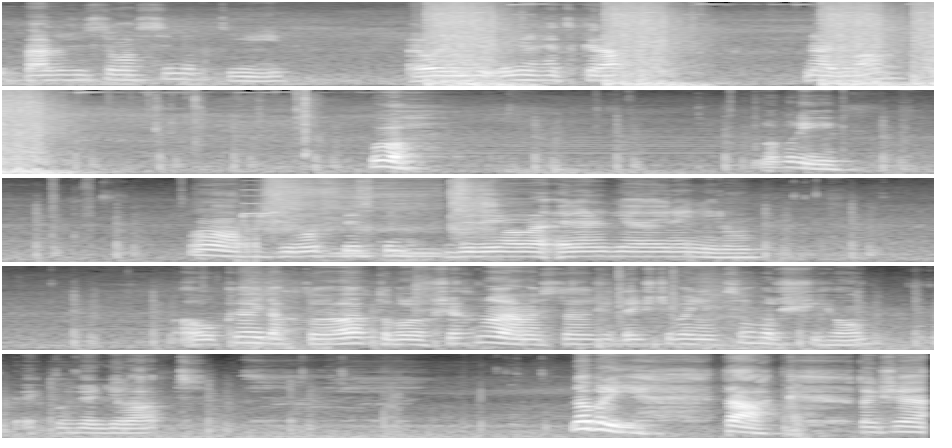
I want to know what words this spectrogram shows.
Vypadá že jsem asi mrtvý. A jo, jen, jen headcrab. Ne, dva. Uh. Dobrý. No, život je byli, ale energie není, no. OK, tak to jo, to bylo všechno, já myslel, že to ještě bude něco horšího, jakože dělat. Dobrý, tak, takže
